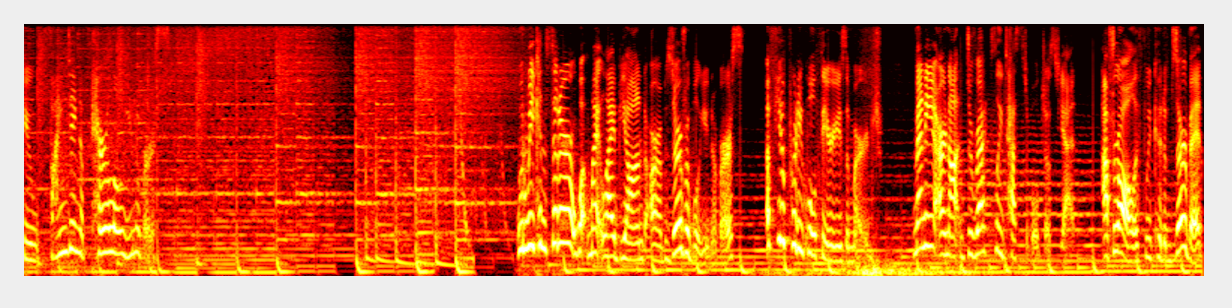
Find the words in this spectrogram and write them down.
to finding a parallel universe? When we consider what might lie beyond our observable universe, a few pretty cool theories emerge. Many are not directly testable just yet. After all, if we could observe it,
